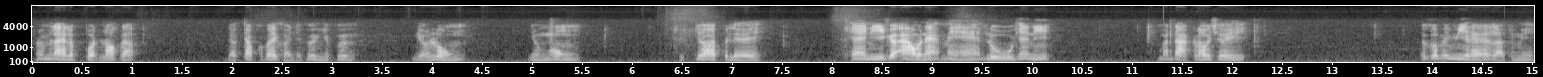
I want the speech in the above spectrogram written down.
ไม่เป็นไรเราปลดล็อกแล้ว เดี๋ยวกลับเข้าไปก่อนอย่าพึ่งอย่าพึ่ง เดี๋ยวหลง เดี๋ยวงง สุดยอดไปเลย แค่นี้ก็เอานะแหมรูแค่นี้ มาดักเราเฉย แล้วก็ไม่มีอะไรแล้วหรอตรงนี้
